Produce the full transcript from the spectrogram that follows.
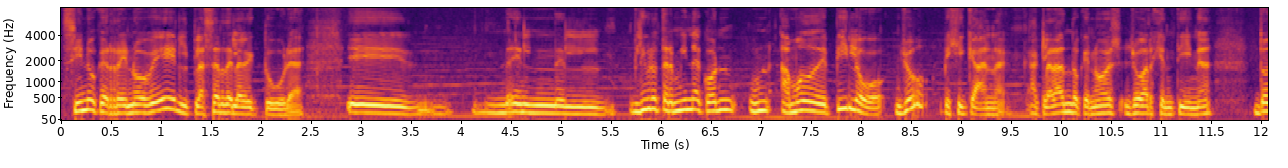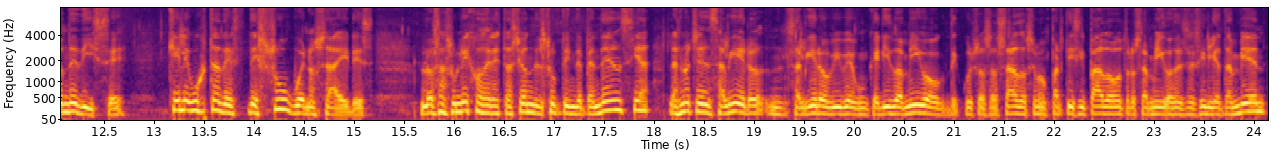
sino que renové el placer de la lectura. Eh, el libro termina con un a modo de epílogo, yo mexicana, aclarando que no es yo argentina, donde dice, qué le gusta de, su Buenos Aires los azulejos de la estación del subte Independencia, las noches en Salguero. En Salguero vive un querido amigo de cuyos asados hemos participado, otros amigos de Cecilia también.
